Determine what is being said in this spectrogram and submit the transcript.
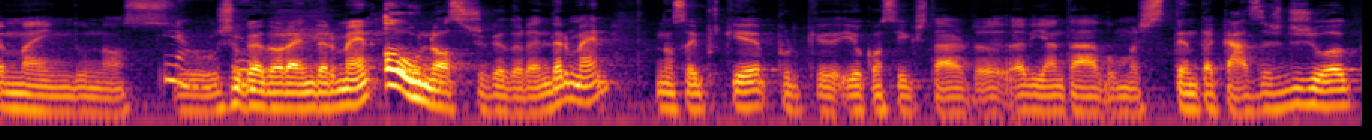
a mãe do nosso Não, jogador Enderman ou o nosso jogador Enderman. Não sei porquê, porque eu consigo estar eh, adiantado umas 70 casas de jogo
